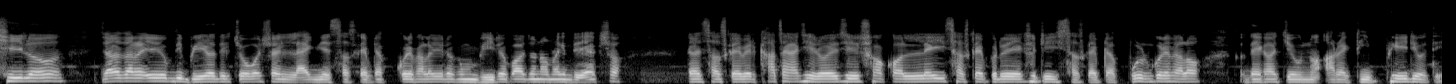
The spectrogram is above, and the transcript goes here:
ছিল। যারা যারা এই অবধি ভিডিও দেখছ, অবশ্যই লাইক দিয়ে সাবস্ক্রাইবটা করে ফেলো। এরকম ভিডিও পাওয়ার জন্য আমরা কিন্তু একশো সাবস্ক্রাইবের কাছাকাছি রয়েছি, সকলেই সাবস্ক্রাইব করে একশোটি সাবস্ক্রাইবটা পূরণ করে ফেলো। তো দেখা হচ্ছে অন্য আরও একটি ভিডিওতে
